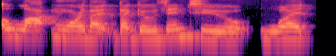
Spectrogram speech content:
a lot more that that goes into what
